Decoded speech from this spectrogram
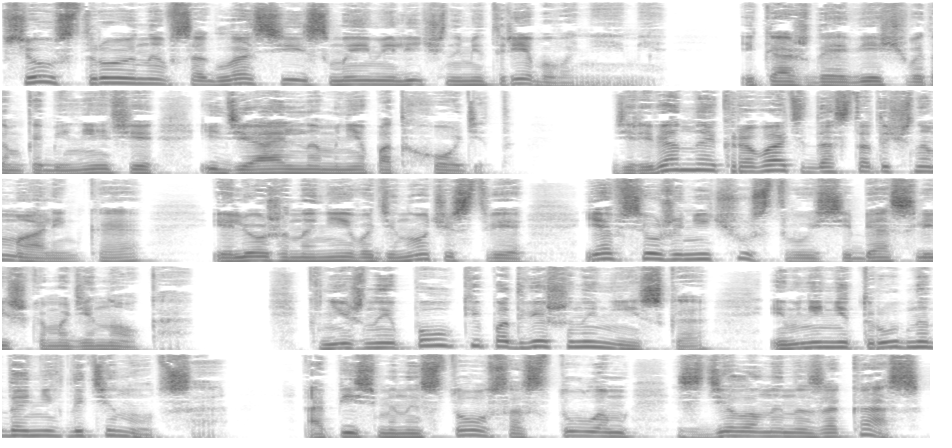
Все устроено в согласии с моими личными требованиями, и каждая вещь в этом кабинете идеально мне подходит. Деревянная кровать достаточно маленькая — и лежа на ней в одиночестве, я все же не чувствую себя слишком одиноко. Книжные полки подвешены низко, и мне нетрудно до них дотянуться, а письменный стол со стулом сделаны на заказ,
